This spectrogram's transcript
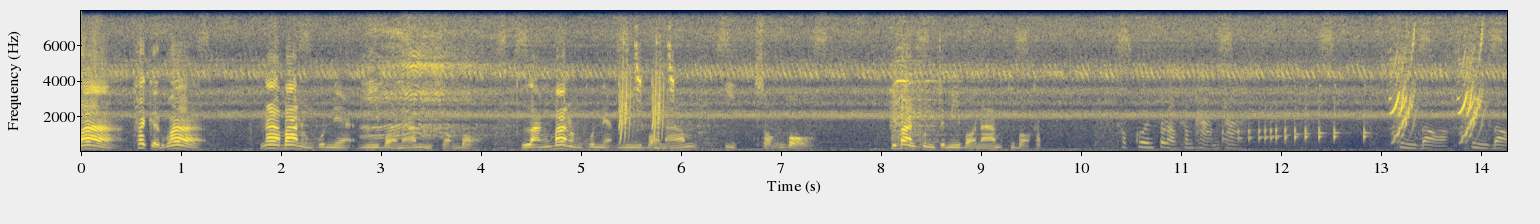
ว่าถ้าเกิดว่าหน้าบ้านของคุณเนี่ยมีบ่อน้ำอยู่สองบ่อ หลังบ้านของคุณเนี่ยมีบ่อน้ำอีกสองบ่อ ที่บ้านคุณจะมีบ่อน้ำกี่บ่อครับ ขอบคุณสำหรับคำถามค่ะสี่บ่อสี่บ่อ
